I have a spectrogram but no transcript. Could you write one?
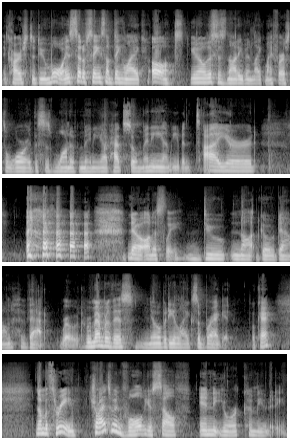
Encouraged to do more. Instead of saying something like, Oh, you know, this is not even like my first award. This is one of many. I've had so many. I'm even tired. no, honestly, do not go down that road. Remember this nobody likes a braggart, okay? Number three, try to involve yourself in your community.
